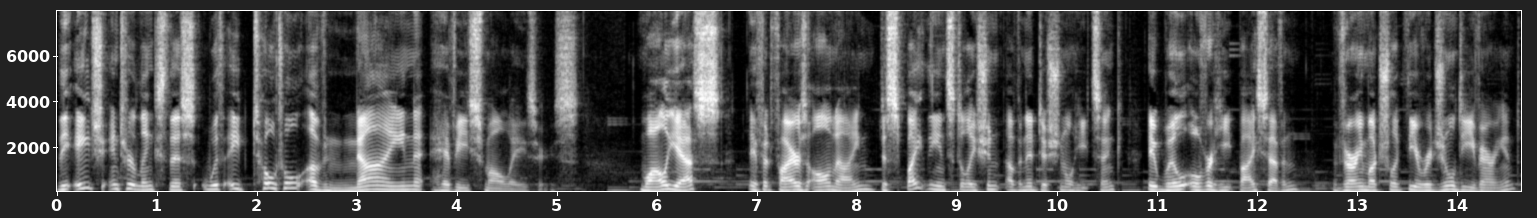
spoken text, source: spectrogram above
the H interlinks this with a total of 9 heavy small lasers. While yes, if it fires all 9, despite the installation of an additional heatsink, it will overheat by 7, very much like the original D variant,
